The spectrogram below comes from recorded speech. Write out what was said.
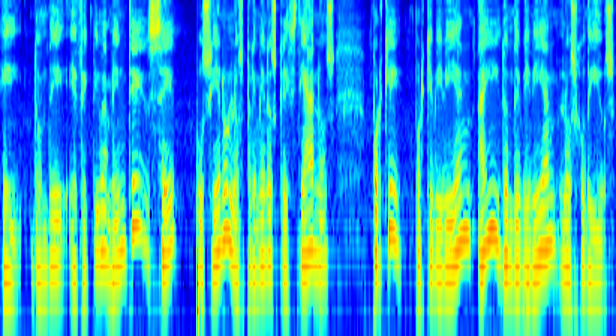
eh, donde efectivamente se pusieron los primeros cristianos. ¿Por qué? Porque vivían ahí donde vivían los judíos.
